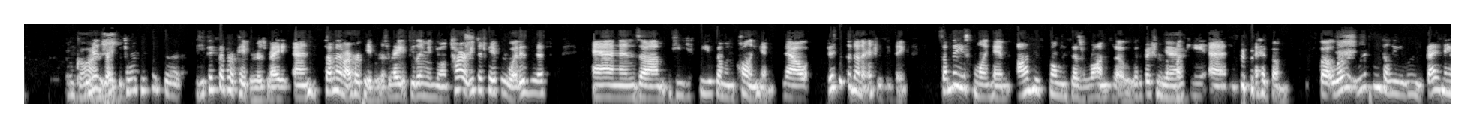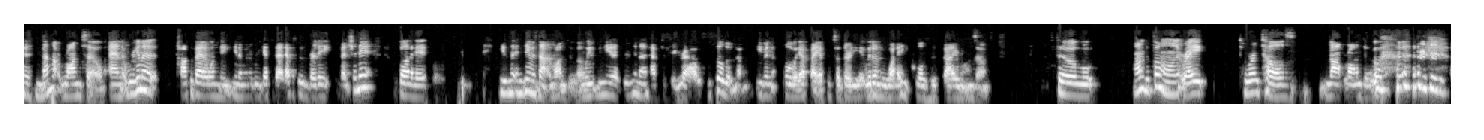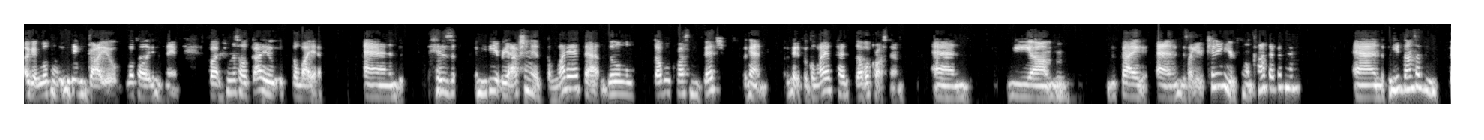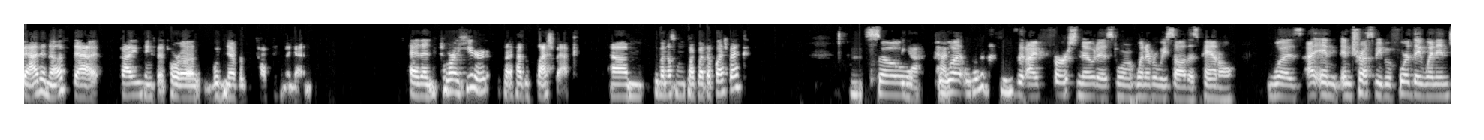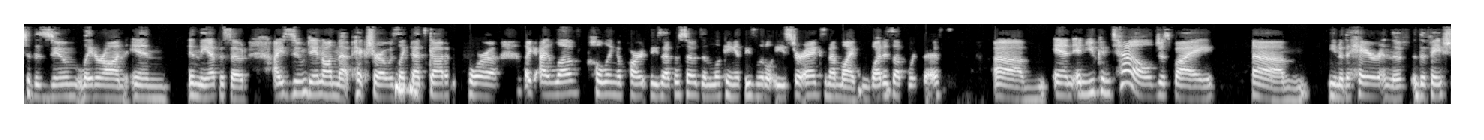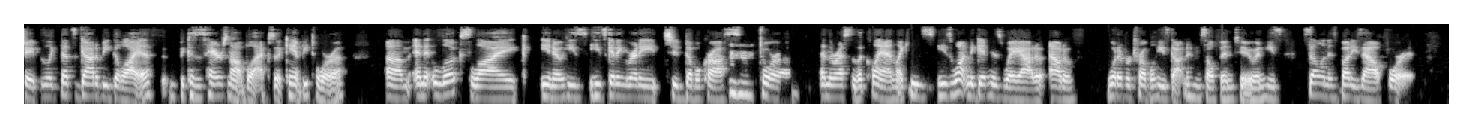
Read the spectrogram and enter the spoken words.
Oh gosh. right. He picks, up he picks up her papers, right? And some of them are her papers, right? Filet mignon tar research paper. What is this? And, um, he sees someone calling him. Now, this is another interesting thing. Somebody's calling him on his phone says Ronzo with a picture of yeah. a monkey and a headphone. But we're listening to Lily This guy's name is not Ronzo. And we're going to talk about it when we, you know, when we get to that episode where they mention it. But his name is not Ronzo, and we, we need we're gonna have to figure out. We still don't know, even all the way up by episode 38. We don't know why he calls this guy Ronzo. So on the phone, right? Tora tells not Ronzo. okay, we'll tell you, his name is Gayu. We'll tell you his name, but Tora tells Gayu it's Goliath, and his immediate reaction is Goliath, that little double crossing bitch. Again, okay, so Goliath has double crossed him, and we um this guy and he's like, "You're kidding? You're still in contact with him?" And he's done something bad enough that Gayu thinks that Tora would never talk to him again. And then Tora here has a flashback. Um, someone else want to talk about that flashback? So, yeah, what one of the things that I first noticed whenever we saw this panel was, I, and and trust me, before they went into the Zoom later on in in the episode, I zoomed in on that picture. I was like, that's gotta be Tora. Like, I love pulling apart these episodes and looking at these little Easter eggs, and I'm like, what is up with this? Um, and, and you can tell just by, um, you know, the hair and the, the face shape, like, that's gotta be Goliath because his hair's not black, so it can't be Tora. Um, and it looks like, you know, he's, he's getting ready to double cross mm-hmm. Tora and the rest of the clan. Like he's he's wanting to get his way out of out of whatever trouble he's gotten himself into, and he's selling his buddies out for it.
